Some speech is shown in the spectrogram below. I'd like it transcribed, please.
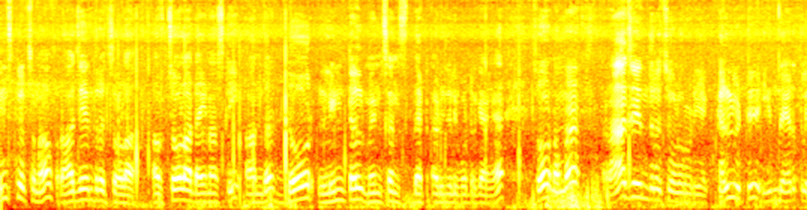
inscription of Rajendra Chola of Chola dynasty on the door lintel mentions that அப்படின்னு சொல்லி போட்டிருக்காங்க. ஸோ நம்ம ராஜேந்திர சோழருடைய கல்வெட்டு இந்த இடத்துல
